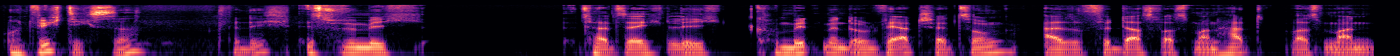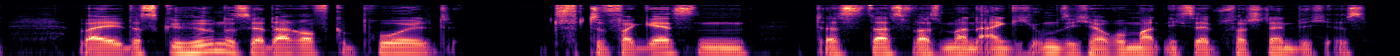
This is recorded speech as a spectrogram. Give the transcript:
Und wichtigste, finde ich, ist für mich tatsächlich Commitment und Wertschätzung, also für das, was man hat, was man, weil das Gehirn ist ja darauf gepolt, zu vergessen, dass das, was man eigentlich um sich herum hat, nicht selbstverständlich ist.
